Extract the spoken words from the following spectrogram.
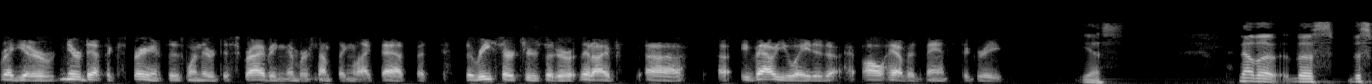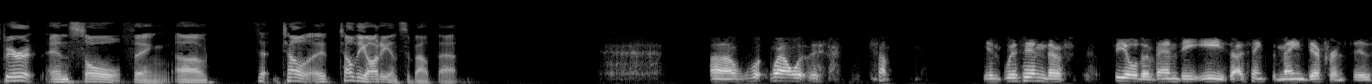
regular near-death experiences when they're describing them or something like that. But the researchers that are that I've uh, uh, evaluated all have advanced degrees. Yes. Now the the the spirit and soul thing. Uh, t- tell uh, tell the audience about that. Uh, well, some, in, within the field of NDEs, I think the main difference is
